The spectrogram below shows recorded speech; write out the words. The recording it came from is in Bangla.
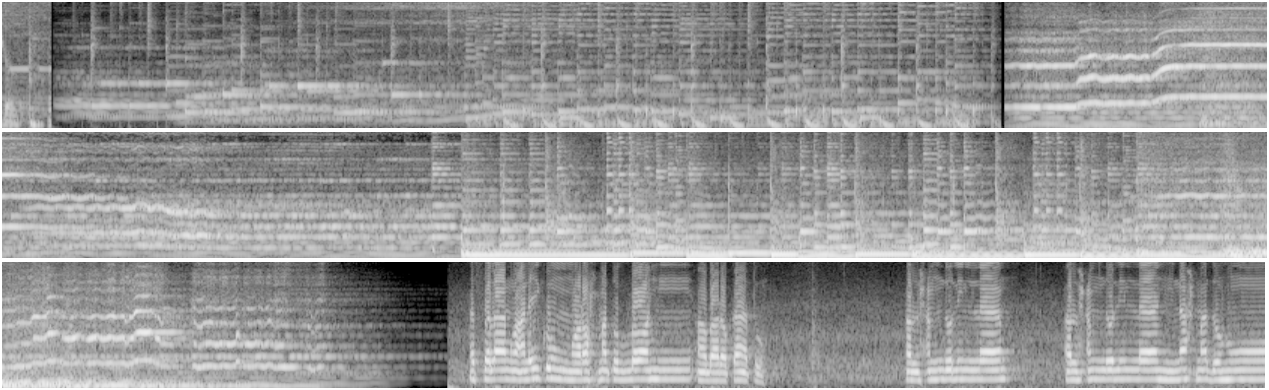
Пугачевой. আসসালামু আলাইকুম ওরহমতুল্লাহি আবরকাত আলহামদুলিল্লাহ আলহামদুলিল্লাহ নাহমাদুহু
